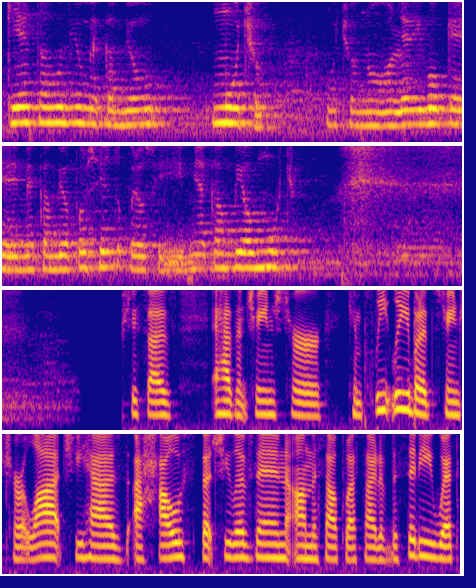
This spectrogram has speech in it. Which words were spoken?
Aquí Estados Unidos me cambió mucho, mucho. No le digo que me cambió por ciento, pero sí me ha cambiado mucho. She says it hasn't changed her completely, but it's changed her a lot. She has a house that she lives in on the southwest side of the city with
